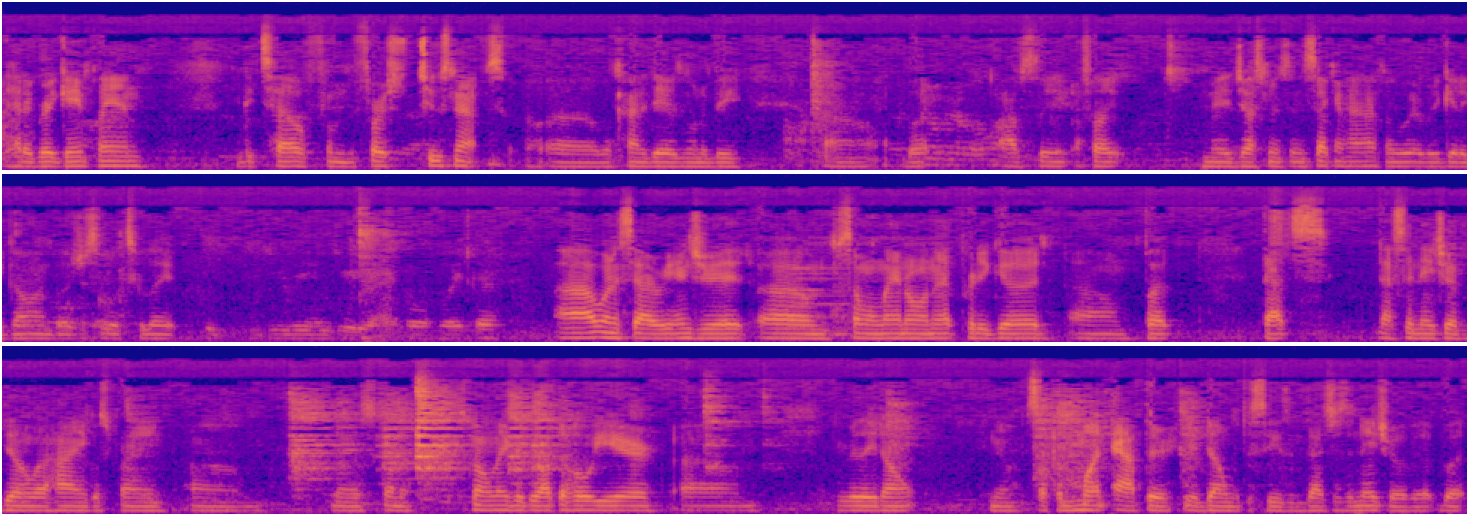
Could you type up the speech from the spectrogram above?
they had a great game plan. You could tell from the first two snaps uh, what kind of day it was going to be. Uh, but obviously, I felt like made adjustments in the second half and we were able to get it going, but it was just a little too late. Did you re-injure your ankle late there? Uh, I wouldn't say I re-injured it. Um, someone landed on it pretty good, um, but that's that's the nature of dealing with a high ankle sprain. Um, you know, it's gonna it's gonna linger throughout the whole year. Um, you really don't, you know, it's like a month after you're done with the season. That's just the nature of it. But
